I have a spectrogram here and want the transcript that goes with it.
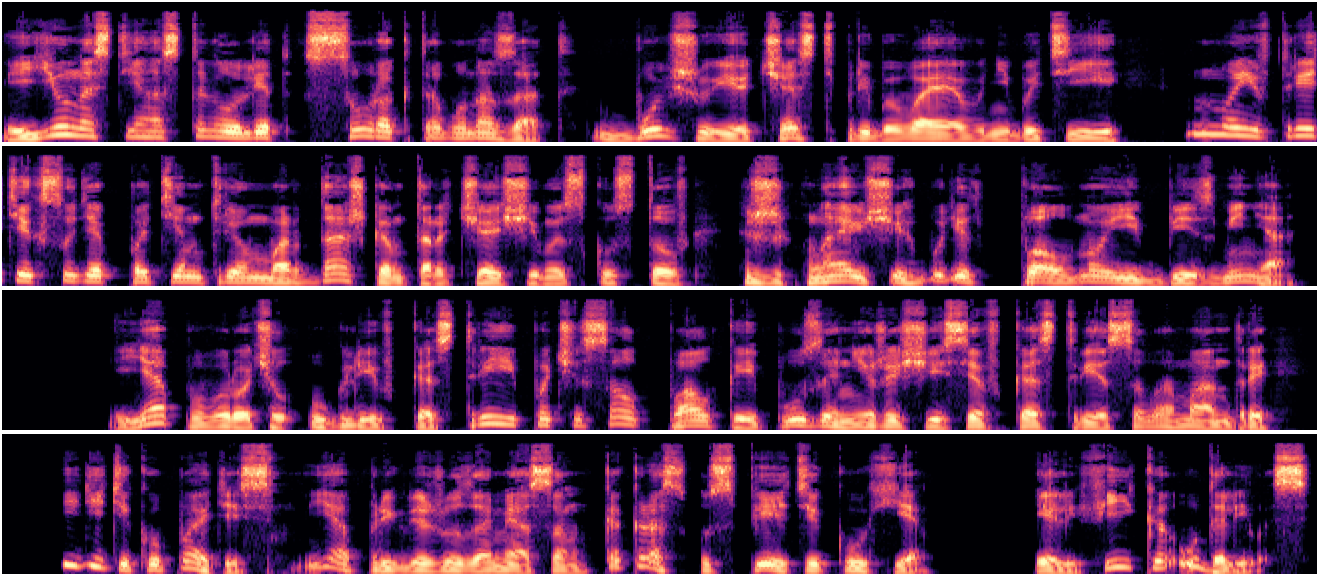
Юность я оставил лет сорок тому назад, большую ее часть пребывая в небытии. Ну и в-третьих, судя по тем трем мордашкам, торчащим из кустов, желающих будет полно и без меня. Я поворочил угли в костре и почесал палкой пузо, нежащейся в костре саламандры. «Идите купайтесь, я пригляжу за мясом, как раз успеете к ухе». Эльфийка удалилась.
